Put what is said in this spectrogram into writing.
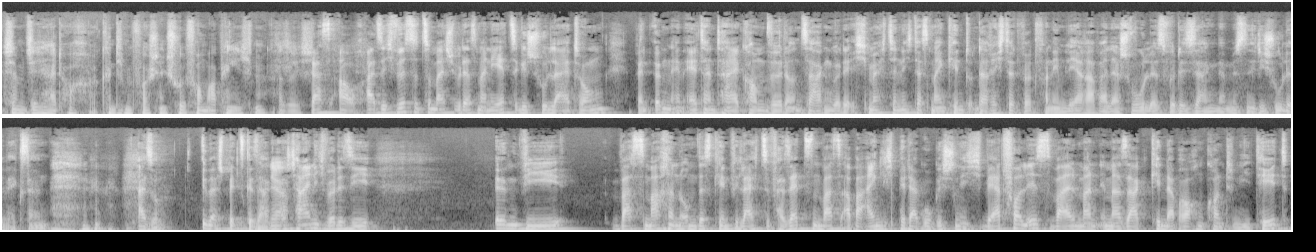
Ist ja mit Sicherheit auch, könnte ich mir vorstellen, schulformabhängig, ne? Also ich das auch. Also ich wüsste zum Beispiel, dass meine jetzige Schulleitung, wenn irgendein Elternteil kommen würde und sagen würde, ich möchte nicht, dass mein Kind unterrichtet wird von dem Lehrer, weil er schwul ist, würde sie sagen, dann müssen sie die Schule wechseln. also überspitzt gesagt. Ja. Wahrscheinlich würde sie irgendwie was machen, um das Kind vielleicht zu versetzen, was aber eigentlich pädagogisch nicht wertvoll ist, weil man immer sagt, Kinder brauchen Kontinuität.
